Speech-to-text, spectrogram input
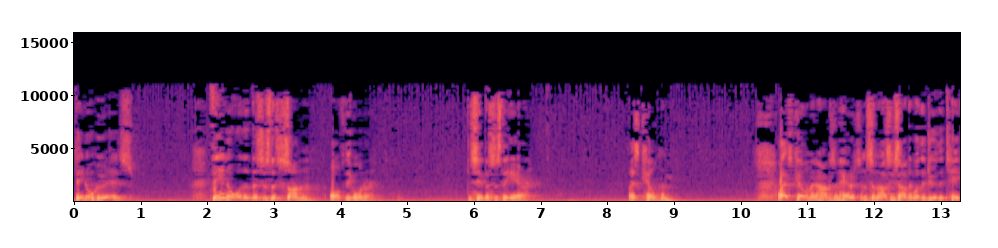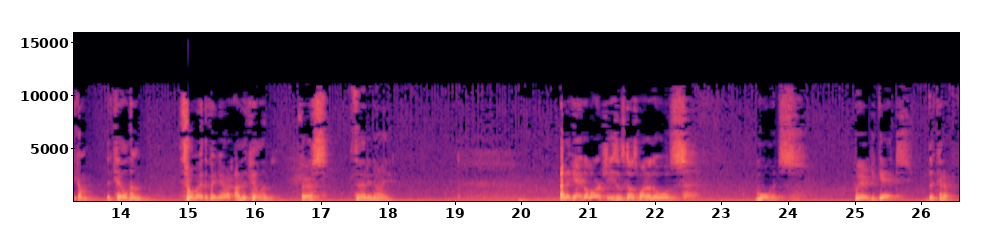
they know who it is. They know that this is the son of the owner. They say this is the heir. Let's kill him. Let's kill him and have his inheritance, and that's exactly what they do. They take him, they kill him, throw him out the vineyard, and they kill him. Verse 39. And again, the Lord Jesus does one of those moments where you get the kind of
